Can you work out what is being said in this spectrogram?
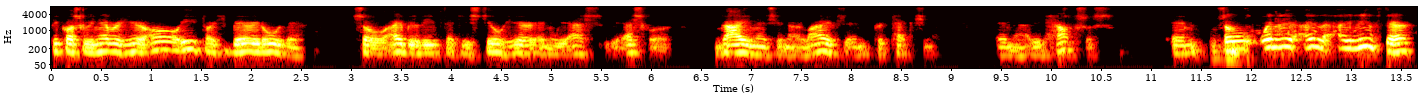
Because we never hear, oh, I'itoi's buried over there. So I believe that he's still here and we ask, we ask for guidance in our lives and protection. And uh, it helps us. And so when I, I, I lived there,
